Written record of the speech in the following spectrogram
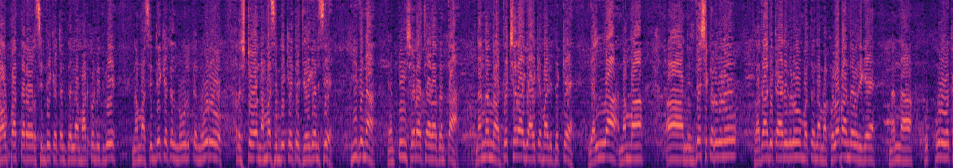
ಬಾವುಪಾತರ್ ಅವರ ಸಿಂಡಿಕೇಟ್ ಅಂತೆಲ್ಲ ಮಾಡ್ಕೊಂಡಿದ್ವಿ. ನಮ್ಮ ಸಿಂಡಿಕೇಟಲ್ಲಿ ನೂರಕ್ಕೆ ನೂರರಷ್ಟು ನಮ್ಮ ಸಿಂಡಿಕೇಟೇ ಜಯಗಳಿಸಿ ಈ ದಿನ ಎಂ ಪಿ ಈಶ್ವರಾಚಾರ್ ಆದಂಥ ನನ್ನನ್ನು ಅಧ್ಯಕ್ಷರಾಗಿ ಆಯ್ಕೆ ಮಾಡಿದ್ದಕ್ಕೆ ಎಲ್ಲ ನಮ್ಮ ನಿರ್ದೇಶಕರುಗಳು, ಪದಾಧಿಕಾರಿಗಳು ಮತ್ತು ನಮ್ಮ ಕುಲ ಬಾಂಧವರಿಗೆ ನನ್ನ ಉತ್ಪೂರ್ವಕ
